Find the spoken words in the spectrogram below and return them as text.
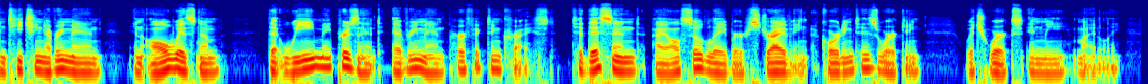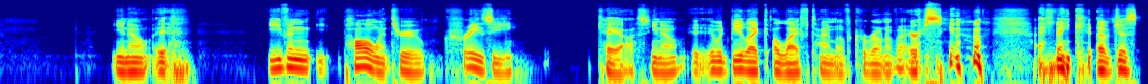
and teaching every man in all wisdom, that we may present every man perfect in Christ. To this end I also labor, striving according to his working, which works in me mightily. You know, it, even Paul went through crazy chaos. You know, it, it would be like a lifetime of coronavirus. You know, I think of just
